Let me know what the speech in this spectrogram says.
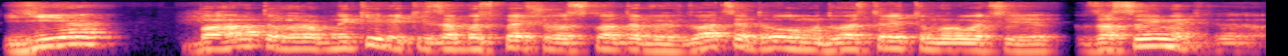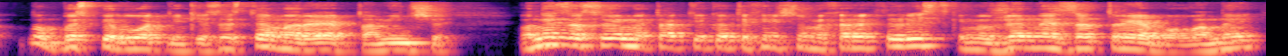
Є багато виробників, які забезпечували складові в 22-23 році за своїми е, ну, безпілотники, системи РЕП, там інші. Вони за своїми тактико-технічними характеристиками вже не затребувані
